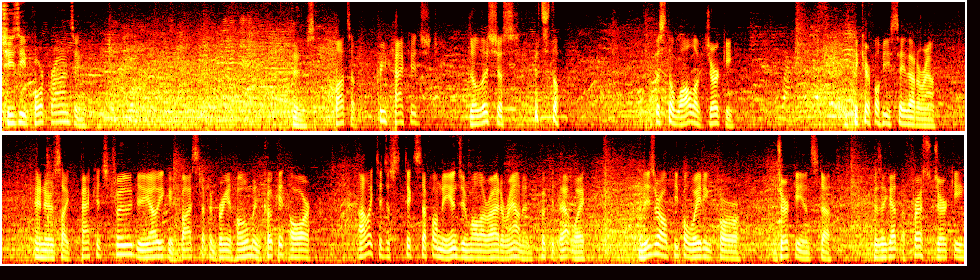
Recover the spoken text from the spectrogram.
Cheesy pork rinds and, and lots of pre-packaged delicious. It's the it's the wall of jerky. Be careful who you say that around. And there's like packaged food, you know, you can buy stuff and bring it home and cook it, or I like to just stick stuff on the engine while I ride around and cook it that way. And these are all people waiting for jerky and stuff, because they got the fresh jerky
